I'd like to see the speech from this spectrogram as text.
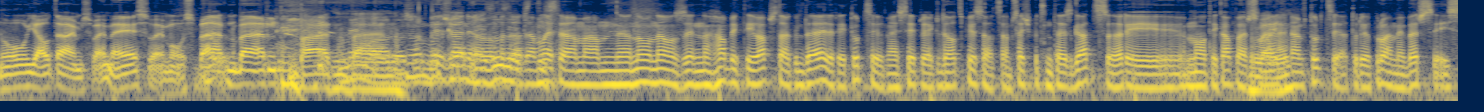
Nu, jautājums, vai mēs, vai mūsu bērnu bērni. Bērnu bērni. Nu, bieži vien jau par tādām lietām um, nu, neuzzina objektīvu apstākļu dēļ. Arī Turcija mēs iepriekš daudz piesaucām. 16. gads arī notika apvērsts mēģinājums Turcijā. Tur joprojām ir versijas,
